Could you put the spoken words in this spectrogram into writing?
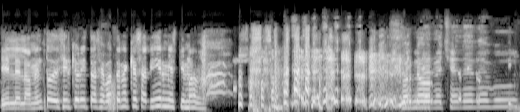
y le lamento decir que ahorita se va a tener que salir, mi estimado. Por no, de debut.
